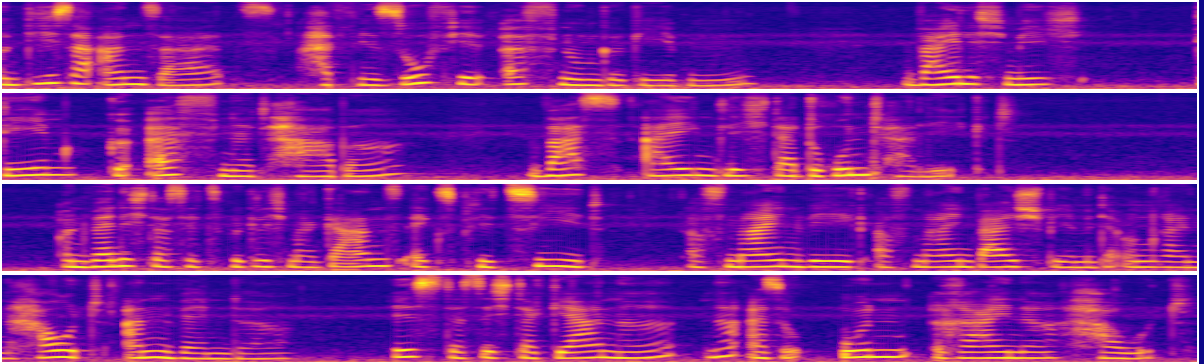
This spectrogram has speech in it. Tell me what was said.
Und dieser Ansatz hat mir so viel Öffnung gegeben, weil ich mich dem geöffnet habe, was eigentlich darunter liegt. Und wenn ich das jetzt wirklich mal ganz explizit auf meinen Weg, auf mein Beispiel mit der unreinen Haut anwende, ist, dass ich da gerne, ne, also unreine Haut,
